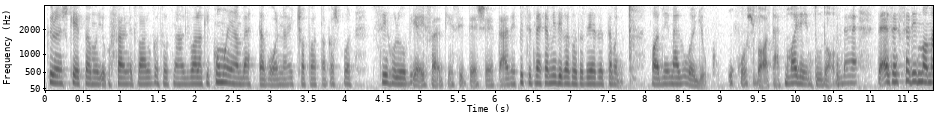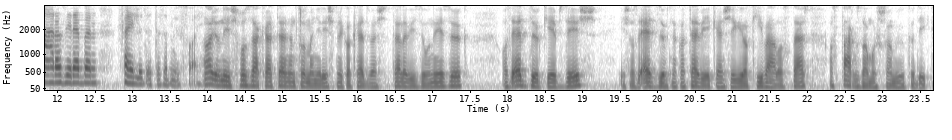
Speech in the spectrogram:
különösképpen mondjuk a felnőtt válogatottnál, hogy valaki komolyan vette volna egy csapatnak a sport pszichológiai felkészítését. Tehát egy picit nekem mindig az volt az érzetem, hogy majd mi megoldjuk okosba, tehát majd én tudom, de, de ezek szerint ma már azért ebben fejlődött ez a műfaj. Nagyon is hozzá kell tenni, nem tudom mennyire ismerik a kedves televízió nézők, az edzőképzés és az edzőknek a tevékenysége, a kiválasztás, az párhuzamosan működik.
